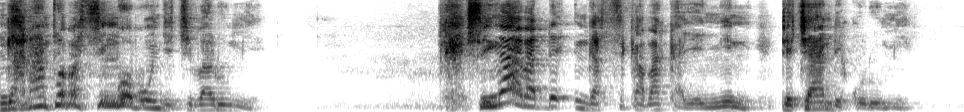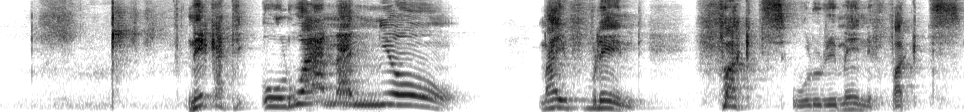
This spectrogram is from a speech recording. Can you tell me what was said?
ng'abantu abasinga obungi kibalumye. Singa abadde nga si kabaka yennyini tekyandikulumye naye kati olwana nnyo my friend facts will remain facts.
